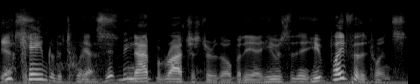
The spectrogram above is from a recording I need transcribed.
Yes. He came to the Twins, yes, didn't he? not Rochester though, but yeah, he was he played for the Twins.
